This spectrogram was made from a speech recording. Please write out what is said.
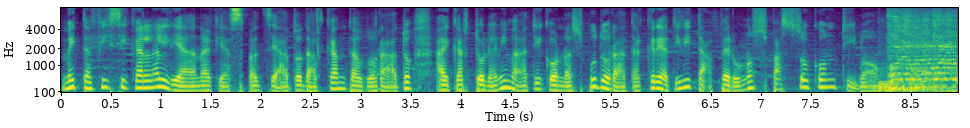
metafisica lalliana che ha spaziato dal cantautorato ai cartoni animati con spudorata creatività per uno spasso continuo. non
